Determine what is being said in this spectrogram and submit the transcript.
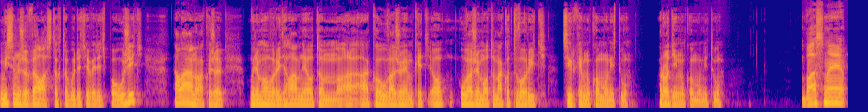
myslím, že veľa z tohto budete vedieť použiť. Ale áno, akože budem hovoriť hlavne o tom, ako uvažujem, keď o, uvažujem o tom, ako tvoriť církevnú komunitu, rodinnú komunitu. Vlastne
